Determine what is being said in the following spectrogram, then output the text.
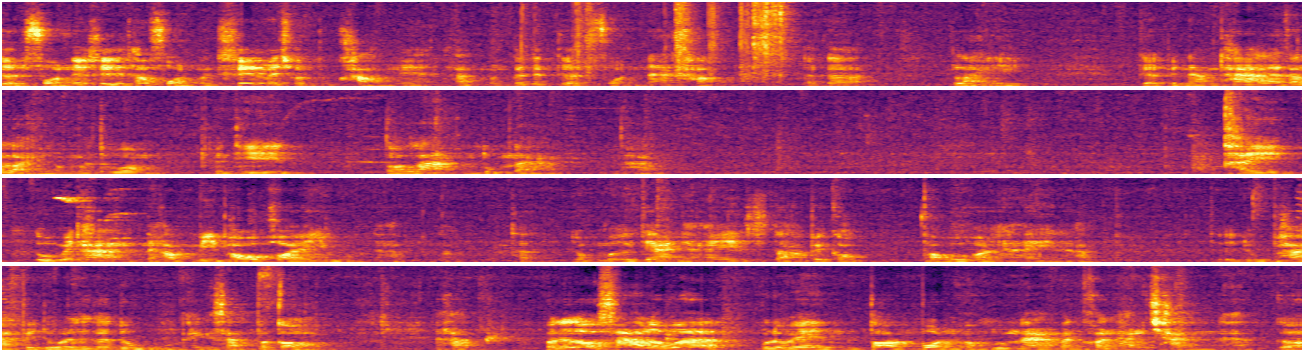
เกิดฝนก็คือ ถ้าฝนมันขึ้นมาชนภูเขาเนี่ยครับมันก็จะเกิดฝนหน้าเขา แล้วก็ไหลเกิดเป็นน้ำท่าแล้วก็ไหลลงมาท่วมพื้นที่ตอนล่างของลุ่มน้ำนะครับ ใครดูไม่ทันนะครับ มี powerpoint อยู่นะครับยกมือแจ้งอย่าให้สตาร์ไปกรอบ powerpoint ให้นะครับจะดูภาไปด้วยแล้วก็ดูเอกสารประกอบนะครับวันนี้นเราทราบแล้วว่าบริเวณตอนบนของลุ่มน้ำมันค่อนข้างชันนะครับ ก็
